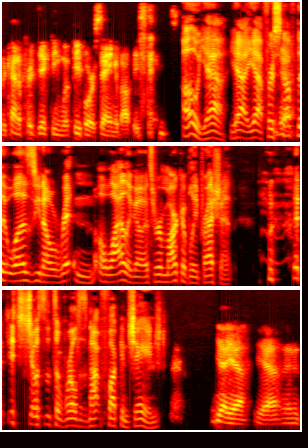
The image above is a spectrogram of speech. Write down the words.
they're kind of predicting what people are saying about these things. Oh yeah, yeah, yeah. For stuff yeah. that was you know written a while ago, it's remarkably prescient. it shows that the world has not fucking changed. Yeah, yeah, yeah, and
